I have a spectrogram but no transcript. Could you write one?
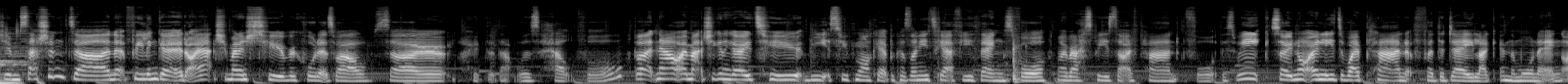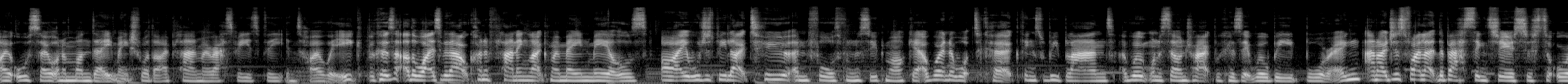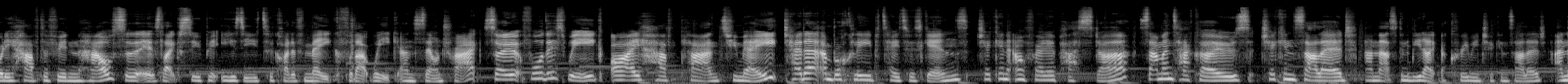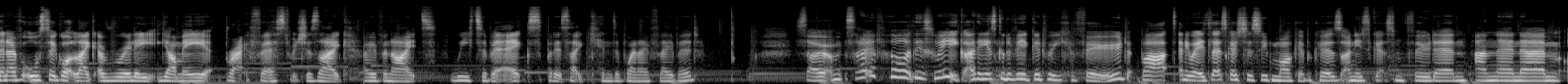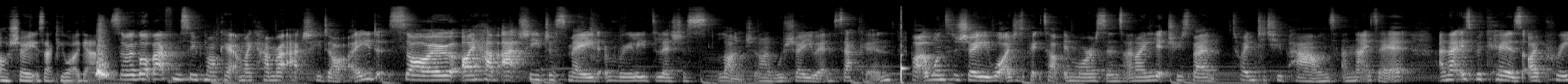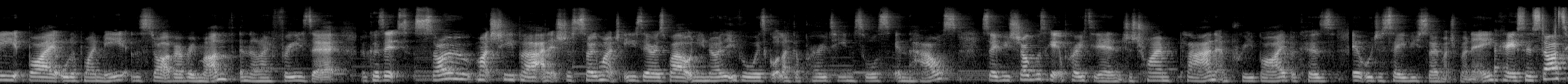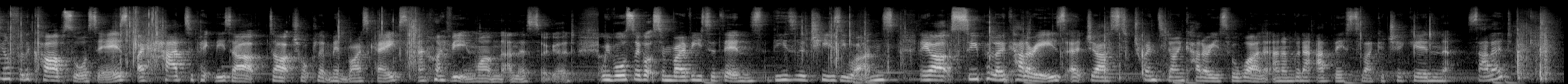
gym session done, feeling good. I actually managed to record it as well, so I hope that that was helpful. But now I'm actually gonna go to the supermarket because I need to get a few things for my recipes that I've planned for this week. So not only do I plan for the day like in the morning, I also on a Monday make sure that I plan my recipes for the entire week because otherwise without kind of planning like my main meals, I will just be like to and forth from the supermarket. I won't know what to cook, things will be bland. I won't want to stay on track because it will be boring. And I just find like like the best thing to do is just to already have the food in the house so that it's like super easy to kind of make for that week and stay on track. So for this week, I have planned to make cheddar and broccoli potato skins, chicken alfredo pasta, salmon tacos, chicken salad, and that's gonna be like a creamy chicken salad. And then I've also got like a really yummy breakfast, which is like overnight Weetabix, but it's like Kinder Bueno flavored. So I'm excited for this week. I think it's going to be a good week of food. But anyways, let's go to the supermarket because I need to get some food in and then um, I'll show you exactly what I get. So I got back from the supermarket and my camera actually died. So I have actually just made a really delicious lunch and I will show you it in a second. But I wanted to show you what I just picked up in Morrisons and I literally spent 22 pounds and that is it. And that is because I pre-buy all of my meat at the start of every month and then I freeze it because it's so much cheaper and it's just so much easier as well. And you know that you've always got like a protein source in the house. So if you struggle to get your protein in, just try and plan and pre-buy because it will just save you so much money. Okay, so starting off with the carb sources, I had to pick these up, dark chocolate mint rice cakes, and I've eaten one and they're so good. We've also got some Ryvita Thins. These are the cheesy ones. They are super low calories at just 29 calories for one, and I'm gonna add this to like a chicken salad.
